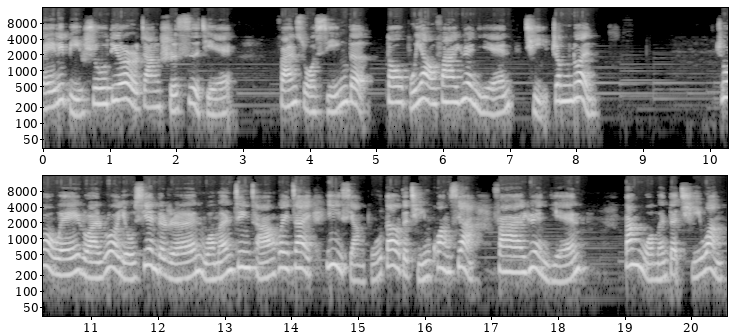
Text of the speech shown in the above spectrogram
腓立比书第二章十四节：凡所行的，都不要发怨言，起争论。作为软弱有限的人，我们经常会在意想不到的情况下发怨言。当我们的期望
